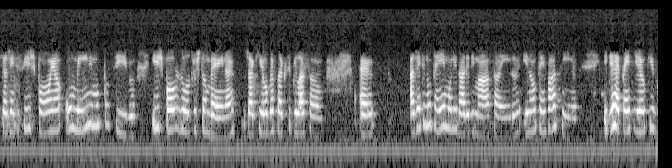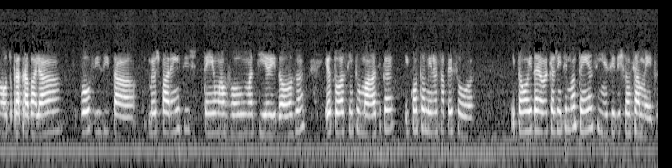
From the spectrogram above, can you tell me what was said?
Que a gente se exponha o mínimo possível e expor os outros também, né? Já que houve a flexibilização. É, a gente não tem imunidade de massa ainda e não tem vacina. E de repente eu que volto para trabalhar, vou visitar meus parentes, tenho uma avó, uma tia idosa eu estou assintomática e contamino essa pessoa. Então, o ideal é que a gente mantenha, assim, esse distanciamento.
